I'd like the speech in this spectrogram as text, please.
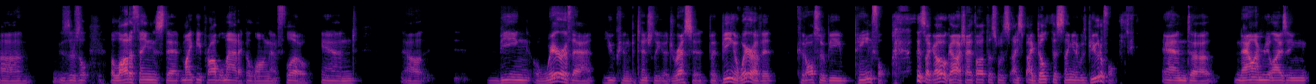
Uh, there's a, a lot of things that might be problematic along that flow and uh, being aware of that you can potentially address it but being aware of it could also be painful. It's like oh gosh i thought this was I, I built this thing and it was beautiful and uh, now i'm realizing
